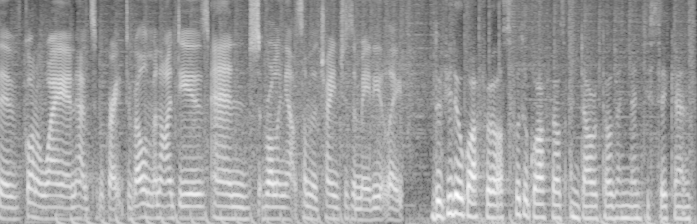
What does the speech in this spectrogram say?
They've gone away and had some great development ideas and rolling out some of the changes immediately. The videographers, photographers and directors in 90 Seconds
